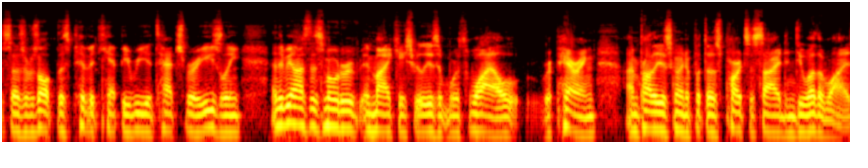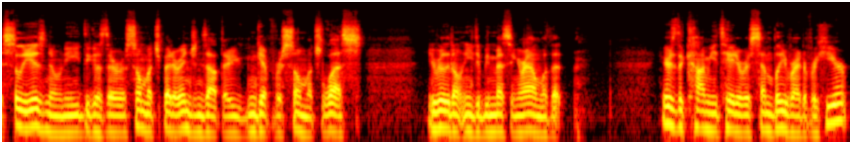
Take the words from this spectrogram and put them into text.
So as a result, this pivot can't be reattached very easily. And to be honest, this motor, in my case, really isn't worthwhile repairing. I'm probably just going to put those parts aside and do otherwise. There really is no need because there are so much better engines out there you can get for so much less. You really don't need to be messing around with it. Here's the commutator assembly right over here.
